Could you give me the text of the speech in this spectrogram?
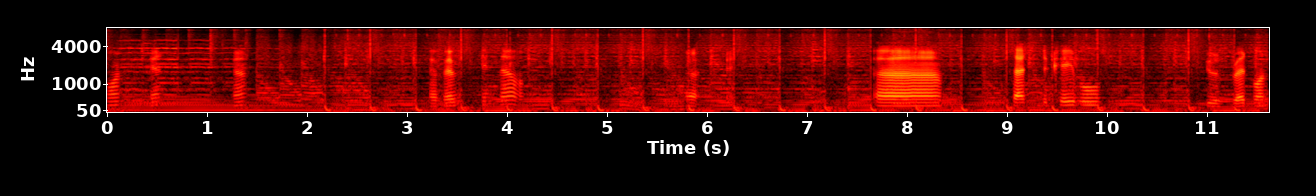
One again. Yeah. Have everything now. Okay. Uh, attach the cable. Use red one.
